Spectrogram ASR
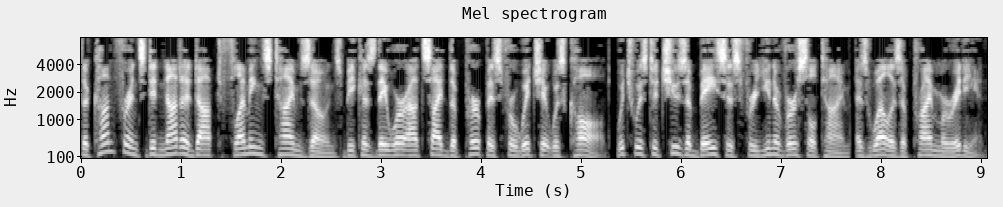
The conference did not adopt Fleming's time zones because they were outside the purpose for which it was called, which was to choose a basis for universal time as well as a prime meridian.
